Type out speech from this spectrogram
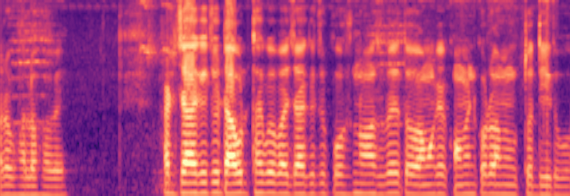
আরও ভালো হবে। আর যা কিছু ডাউট থাকবে বা যা কিছু প্রশ্ন আসবে, তো আমাকে কমেন্ট করো, আমি উত্তর দিয়ে দেবো।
